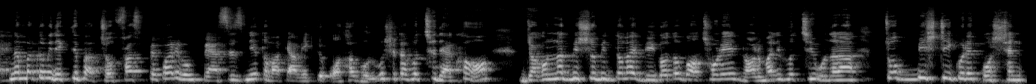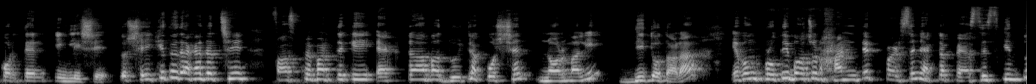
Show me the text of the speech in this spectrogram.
এক নাম্বার তুমি দেখতে পাচ্ছ ফার্স্ট পেপার এবং প্যাসেজ নিয়ে তোমাকে আমি একটু কথা বলব, সেটা হচ্ছে দেখো, জগন্নাথ বিশ্ববিদ্যালয় বিগত বছরে নর্মালি হচ্ছে ওনারা চব্বিশটি করে কোশ্চেন করতেন ইংলিশে। তো সেই ক্ষেত্রে দেখা যাচ্ছে ফার্স্ট পেপার থেকে একটা বা দুইটা কোশ্চেন নর্মালি দিত তারা। এবং প্রতি বছর হান্ড্রেড পার্সেন্ট একটা প্যাসেজ কিন্তু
